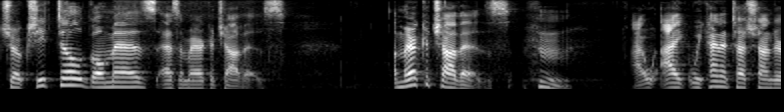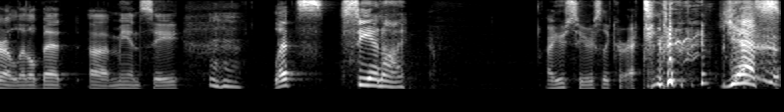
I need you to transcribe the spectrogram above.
Xochitl Gomez as America Chavez. America Chavez. Hmm. I, I we kind of touched on her a little bit. Uh, me and C. Let's. C and I. Are you seriously correcting me? Yes.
